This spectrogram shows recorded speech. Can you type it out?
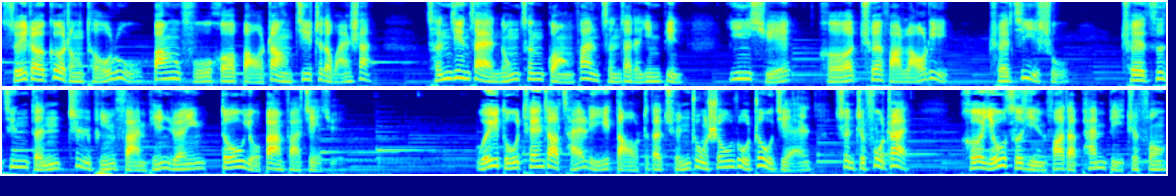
随着各种投入、帮扶和保障机制的完善，曾经在农村广泛存在的因病、因学和缺乏劳力、缺技术、缺资金等致贫返贫原因都有办法解决。”唯独天价彩礼导致的群众收入骤减，甚至负债，和由此引发的攀比之风，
